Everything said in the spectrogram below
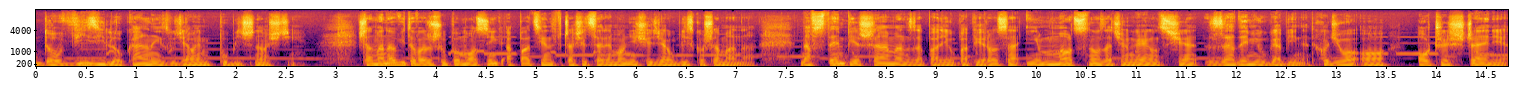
do wizji lokalnej z udziałem publiczności. Szamanowi towarzyszył pomocnik, a pacjent w czasie ceremonii siedział blisko szamana. Na wstępie szaman zapalił papierosa i mocno zaciągając się zadymił gabinet. Chodziło o oczyszczenie,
